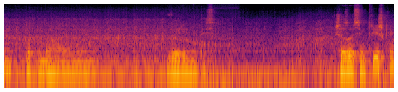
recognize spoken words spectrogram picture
Ну, Допомагаємо йому вирівнятися. Ще зовсім трішки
